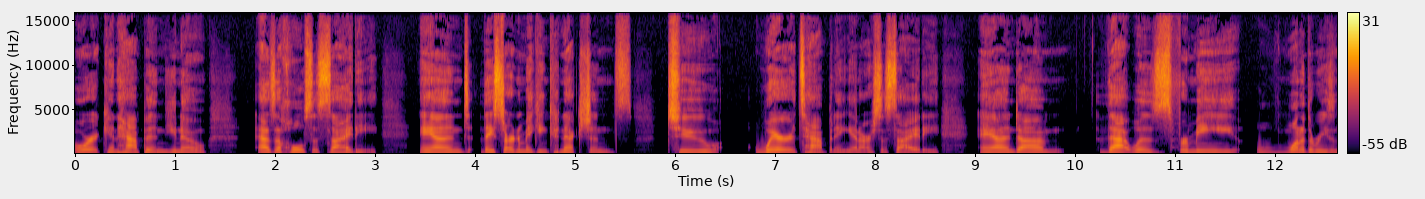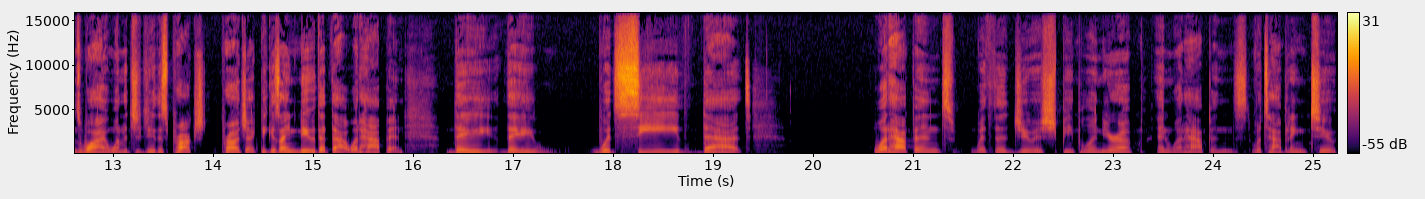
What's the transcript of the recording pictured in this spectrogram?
or it can happen, you know, as a whole society. And they started making connections to where it's happening in our society. And um, that was, for me, one of the reasons why I wanted to do this pro- project because I knew that that would happen. They, they would see that what happened with the Jewish people in Europe and what happens, what's happening to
